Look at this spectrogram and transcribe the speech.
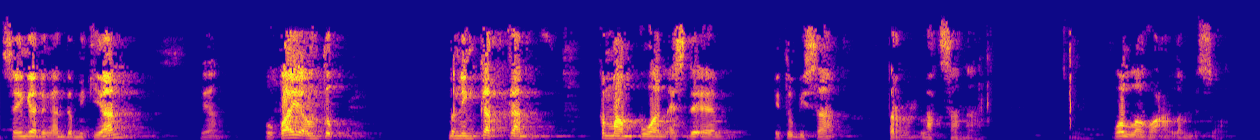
Sehingga dengan demikian ya upaya untuk meningkatkan kemampuan SDM itu bisa terlaksana. Wallahu a'lam bishawab.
